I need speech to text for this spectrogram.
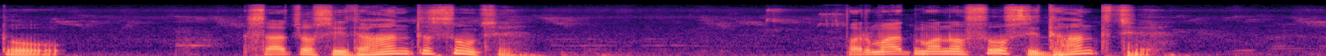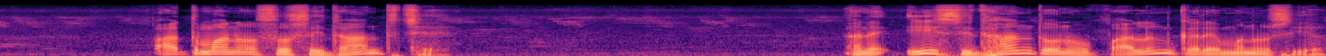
તો સાચો સિદ્ધાંત શું છે? પરમાત્માનો શું સિદ્ધાંત છે? આત્માનો શું સિદ્ધાંત છે? અને એ સિદ્ધાંતોનું પાલન કરે મનુષ્ય.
